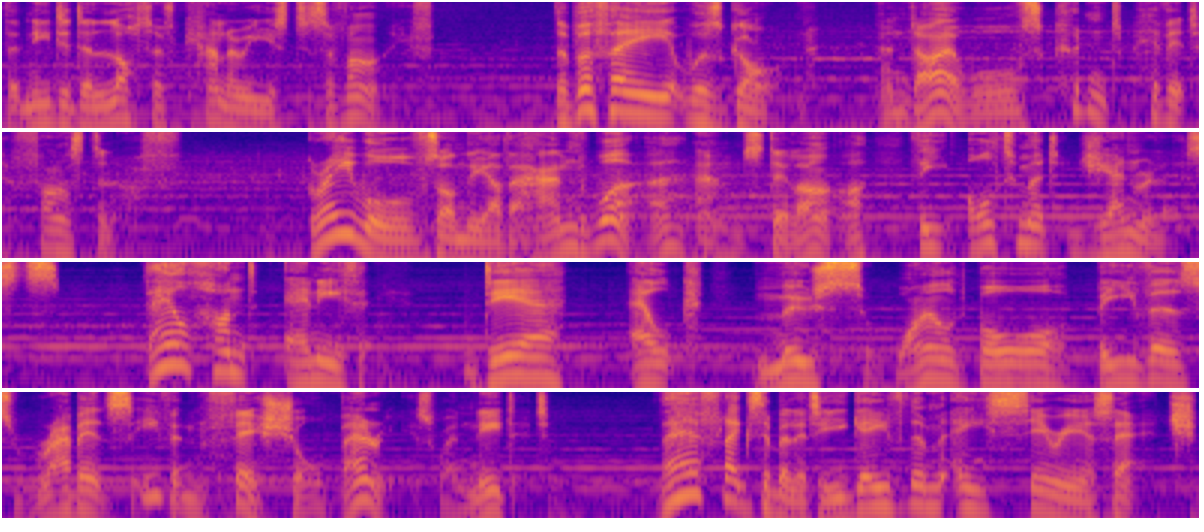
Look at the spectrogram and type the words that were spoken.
that needed a lot of calories to survive. The buffet was gone, and direwolves couldn't pivot fast enough. Grey wolves, on the other hand, were, and still are, the ultimate generalists. They'll hunt anything deer, elk, moose, wild boar, beavers, rabbits, even fish or berries when needed. Their flexibility gave them a serious edge.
